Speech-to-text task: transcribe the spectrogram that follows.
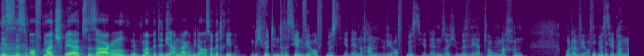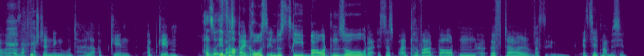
ist mhm. es oftmals schwer zu sagen, nimmt mal bitte die Anlage wieder außer Betrieb. Mich würde interessieren, wie oft müsst ihr denn ran? Wie oft müsst ihr denn solche Bewertungen machen? Oder wie oft müsst ihr dann eure Sachverständigenurteile abgehen, abgeben? Also ist das bei Großindustriebauten so oder ist das bei Privatbauten öfter? Was, erzählt mal ein bisschen.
